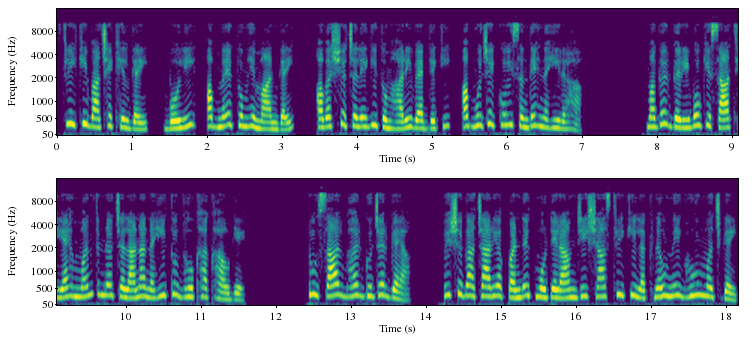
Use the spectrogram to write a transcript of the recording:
स्त्री की बाछे खिल गई। बोली, अब मैं तुम्हें मान गई। अवश्य चलेगी तुम्हारी वैद्य की। अब मुझे कोई संदेह नहीं रहा। मगर गरीबों के साथ यह मंत्र न चलाना नहीं तो धोखा खाओगे। टू साल भर गुजर गया। विशगाचार्य पंडित मोटेराम जी शास्त्री की लखनऊ में घूम मच गई।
